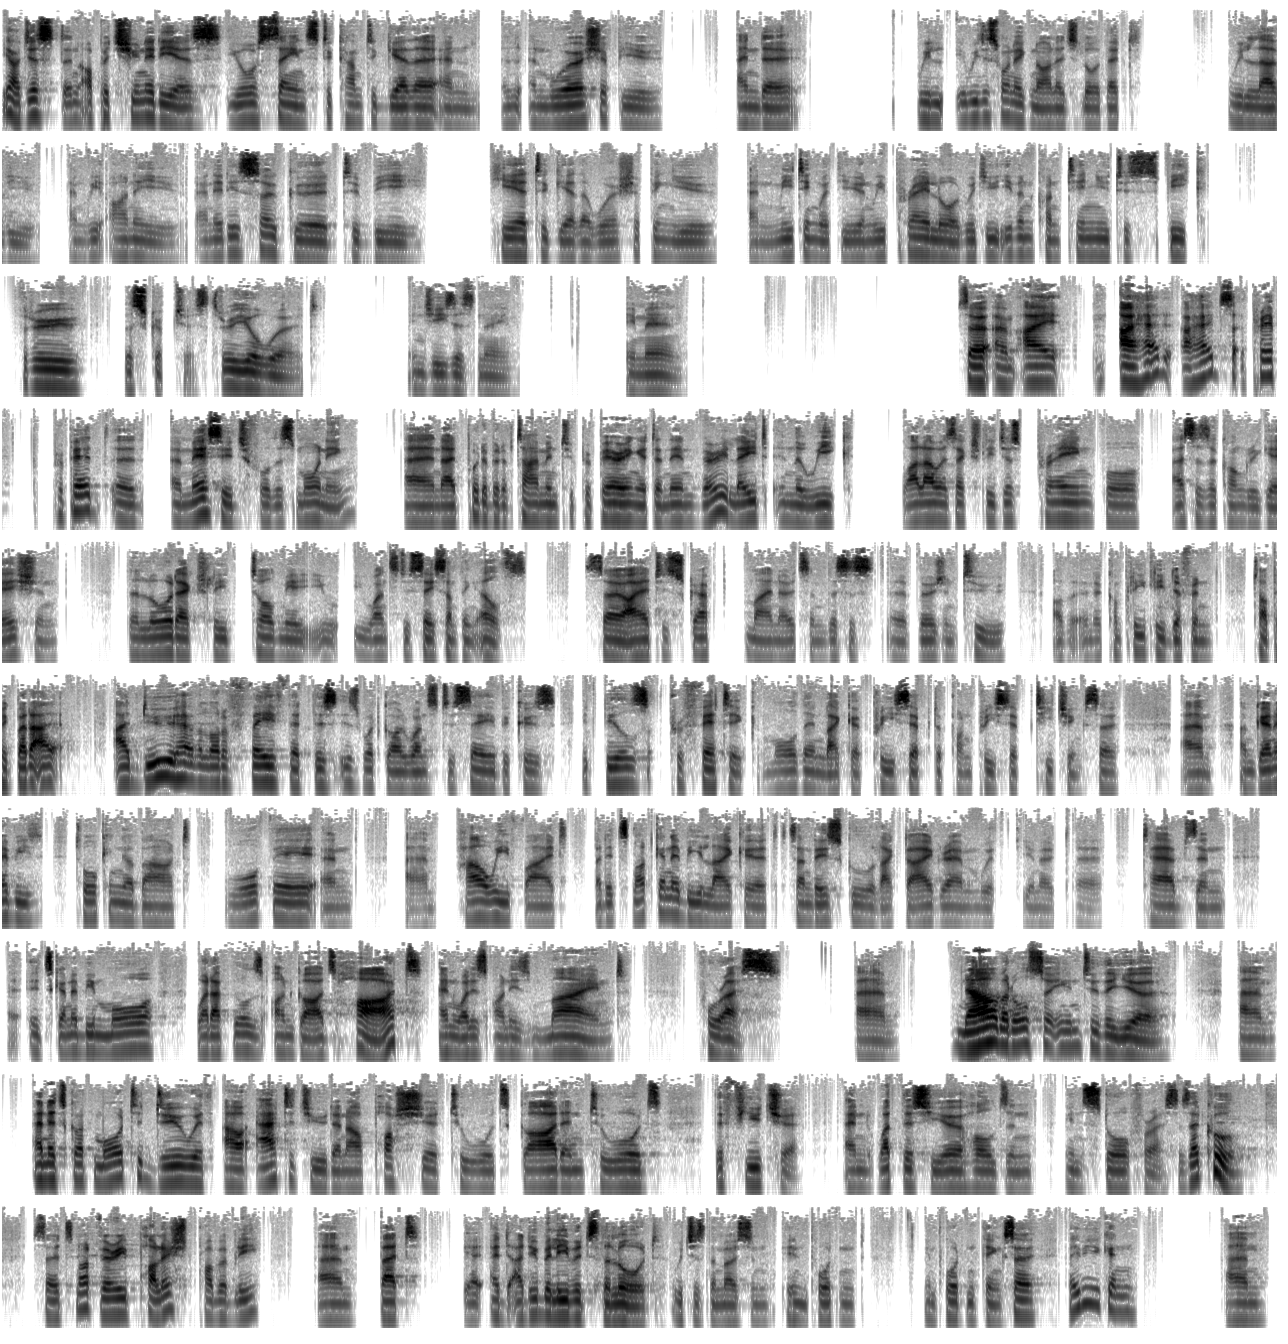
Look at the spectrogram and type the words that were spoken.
yeah, just an opportunity as your saints to come together and and worship you, and uh, we we just want to acknowledge, Lord, that we love you and we honor you, and it is so good to be here together, worshiping you and meeting with you. And we pray, Lord, would you even continue to speak through the scriptures, through your word, in Jesus' name, Amen. So um, I I had I had prep, prepared a, a message for this morning, and I'd put a bit of time into preparing it, and then very late in the week, while I was actually just praying for us as a congregation, the Lord actually told me he, he wants to say something else. So I had to scrap my notes, and this is uh, version two of a completely different topic. But I, I do have a lot of faith that this is what God wants to say because it feels prophetic more than like a precept upon precept teaching. So um, I'm going to be talking about warfare and um, how we fight, but it's not going to be like a Sunday school like diagram with you know uh, tabs and uh, it's going to be more what I feel is on God's heart and what is on His mind for us um, now, but also into the year. Um, and it's got more to do with our attitude and our posture towards God and towards the future and what this year holds in, in store for us. Is that cool? So it's not very polished, probably, um, but I, I, do believe it's the Lord, which is the most important important thing. So maybe you can. Um,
